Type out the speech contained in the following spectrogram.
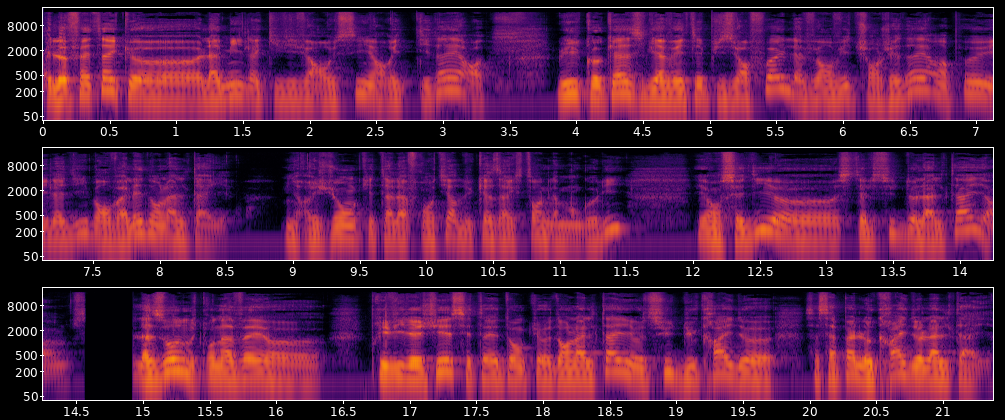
Et le fait est que l'ami là qui vivait en Russie, Henri Tider, lui le Caucase, il y avait été plusieurs fois, il avait envie de changer d'air un peu, il a dit bon on va aller dans l'Altaï, une région qui est à la frontière du Kazakhstan et de la Mongolie, et on s'est dit euh, c'était le sud de l'Altaï. La zone qu'on avait euh, privilégiée, c'était donc euh, dans l'Altaï, au-dessus du kraï de, ça s'appelle le kraï de l'Altaï.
